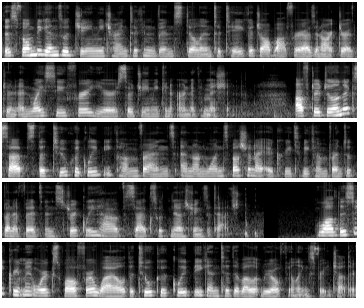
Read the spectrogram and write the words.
This film begins with Jamie trying to convince Dylan to take a job offer as an art director in NYC for a year so Jamie can earn a commission. After Dylan accepts, the two quickly become friends and on one special night agree to become friends with benefits and strictly have sex with no strings attached. While this agreement works well for a while, the two quickly begin to develop real feelings for each other.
